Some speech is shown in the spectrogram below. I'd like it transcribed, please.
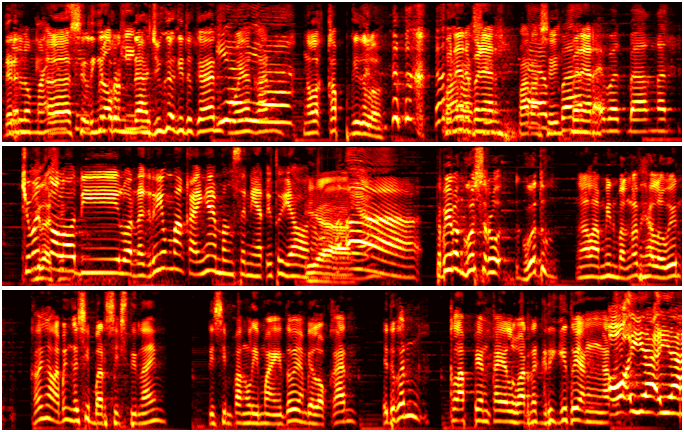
Dan Ya lumayan eh, sih, ceilingnya tuh rendah juga gitu kan. Iya, kan iya. ngelekap gitu loh. Parah Benar, sih, benar. Parah sih. hebat, Bener. hebat banget Cuman kalau di luar negeri mah kayaknya emang seniat itu ya Iya. orang-orangnya. ah Tapi emang gue seru, gue tuh ngalamin banget Halloween. Kalian ngalamin gak sih Bar 69? Di Simpang 5 itu yang belokan. Itu kan klub yang kayak luar negeri gitu yang... Oh iya iya,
